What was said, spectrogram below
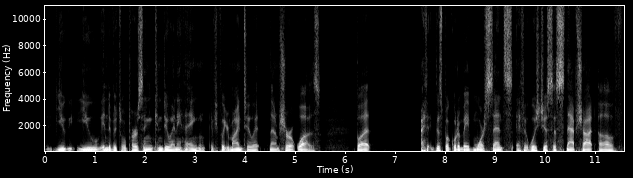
you you individual person can do anything if you put your mind to it, and I'm sure it was, but I think this book would have made more sense if it was just a snapshot of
